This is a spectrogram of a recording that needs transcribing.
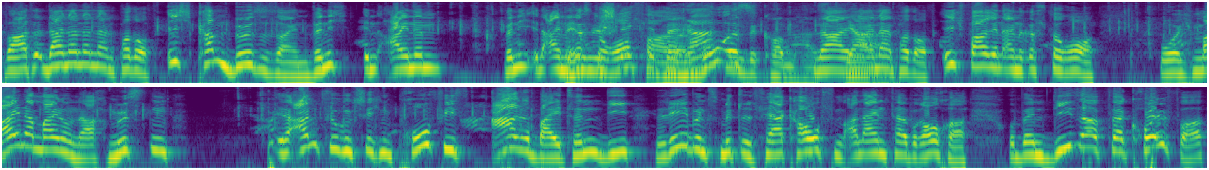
Warte, nein, nein, nein, nein, pass auf. Ich kann böse sein, wenn ich in einem, wenn ich in ein Wenn Restaurant fahre, wo Beratung es bekommen hast, Nein, ja. nein, nein, pass auf. Ich fahre in ein Restaurant, wo ich meiner Meinung nach müssten in Anführungsstrichen Profis arbeiten, die Lebensmittel verkaufen an einen Verbraucher. Und wenn dieser Verkäufer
